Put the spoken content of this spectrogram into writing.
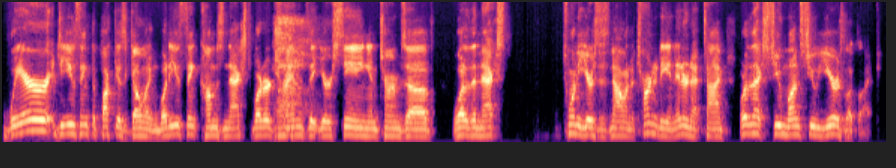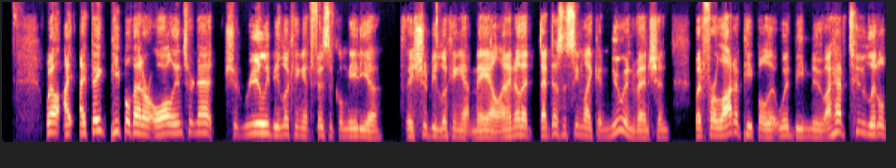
Where do you think the puck is going? What do you think comes next? What are trends that you're seeing in terms of what are the next 20 years is now an eternity in internet time? What do the next few months, few years look like? Well, I, I think people that are all internet should really be looking at physical media they should be looking at mail. And I know that that doesn't seem like a new invention, but for a lot of people, it would be new. I have two little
